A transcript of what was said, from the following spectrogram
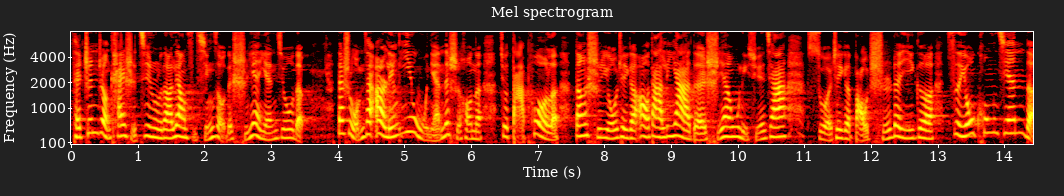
才真正开始进入到量子行走的实验研究的。但是我们在二零一五年的时候呢，就打破了当时由这个澳大利亚的实验物理学家所这个保持的一个自由空间的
